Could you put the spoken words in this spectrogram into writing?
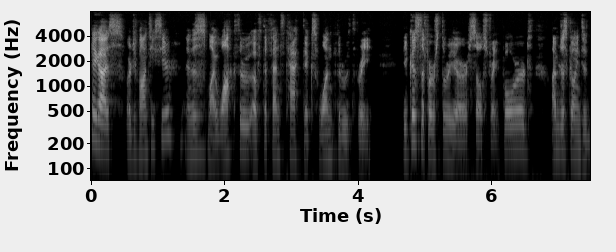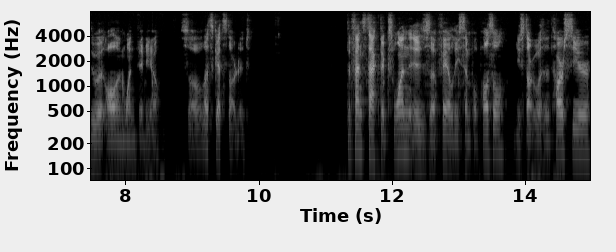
Hey guys, Argeiphontes here, and this is my walkthrough of Defense Tactics 1 through 3. Because the first three are so straightforward, I'm just going to do it all in one video. So let's get started. Defense Tactics 1 is a fairly simple puzzle. You start with a Tarsier,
